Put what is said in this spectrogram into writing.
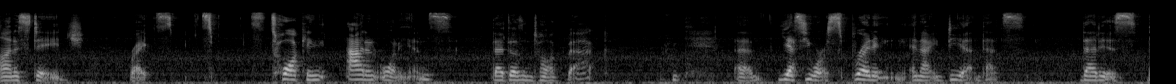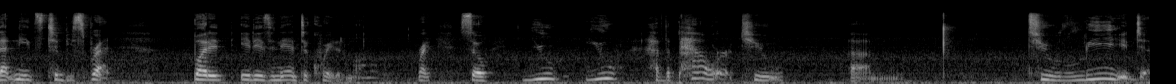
on a stage, right? It's, it's, it's talking at an audience that doesn't talk back. Um, yes, you are spreading an idea that's that is that needs to be spread but it, it is an antiquated model, right? So you you have the power to um, to lead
